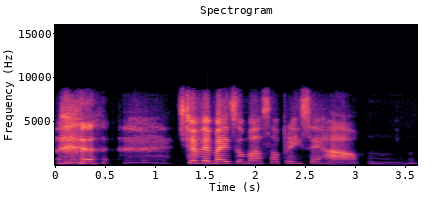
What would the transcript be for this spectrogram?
Deixa eu ver mais uma, só para encerrar. Um,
